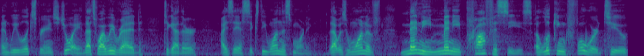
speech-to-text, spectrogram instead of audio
and we will experience joy. And that's why we read together Isaiah 61 this morning. That was one of many, many prophecies, a looking forward to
